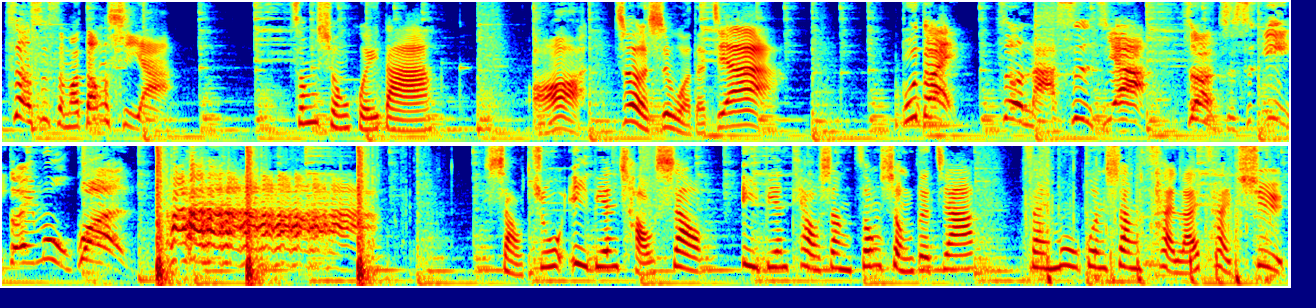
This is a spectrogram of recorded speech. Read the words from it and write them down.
这是什么东西呀？”棕熊回答：“哦，这是我的家。”“不对，这哪是家？这只是一堆木棍！”哈哈哈哈哈哈！小猪一边嘲笑，一边跳上棕熊的家，在木棍上踩来踩去。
